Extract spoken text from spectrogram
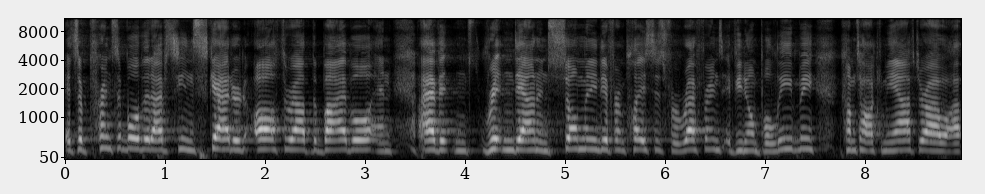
It's a principle that I've seen scattered all throughout the Bible and I have it written down in so many different places for reference. If you don't believe me, come talk to me after. I will uh,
